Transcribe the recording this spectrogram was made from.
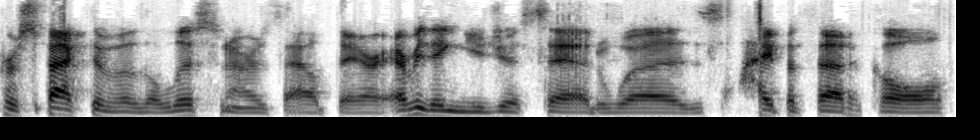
perspective of the listeners out there everything you just said was hypothetical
